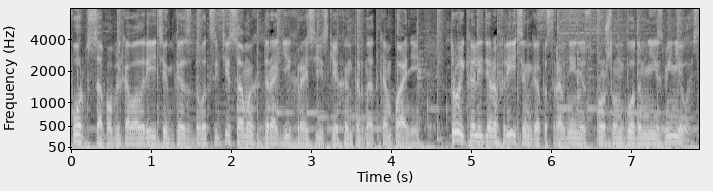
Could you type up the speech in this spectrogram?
Forbes опубликовал рейтинг из 20 самых дорогих российских интернет-компаний. Тройка лидеров рейтинга по сравнению с прошлым годом не изменилась.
